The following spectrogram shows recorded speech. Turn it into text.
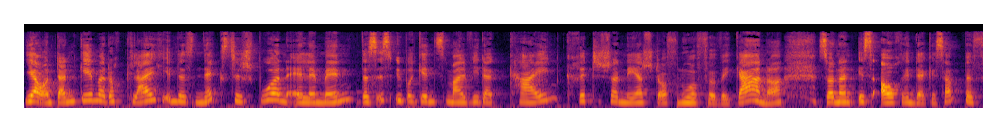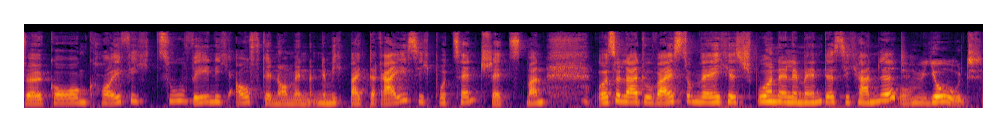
Ja, und dann gehen wir doch gleich in das nächste Spurenelement. Das ist übrigens mal wieder kein kritischer Nährstoff nur für Veganer, sondern ist auch in der Gesamtbevölkerung häufig zu wenig aufgenommen, nämlich bei 30 Prozent schätzt man. Ursula, du weißt, um welches Spurenelement es sich handelt? Um Jod.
